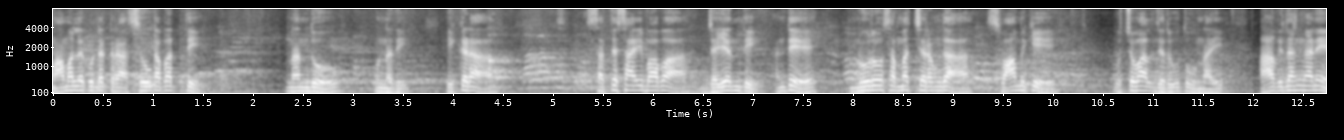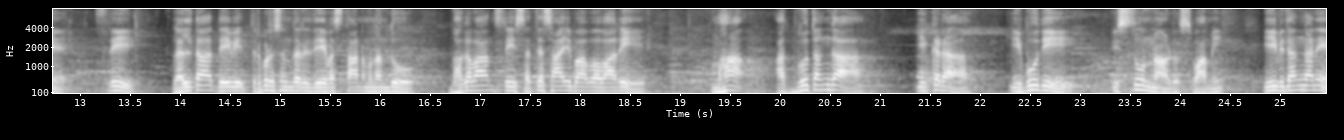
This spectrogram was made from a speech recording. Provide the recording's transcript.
మామల్లకుంట క్రాసు కబర్తి నందు ఉన్నది. ఇక్కడ సత్యసాయి బాబా జయంతి అంటే నూరో సంవత్సరంగా స్వామికి ఉత్సవాలు జరుగుతూ ఉన్నాయి. ఆ విధంగానే శ్రీ లలితాదేవి త్రిపుర సుందరి దేవస్థానం నందు భగవాన్ శ్రీ సత్యసాయి బాబా వారి మహా అద్భుతంగా ఇక్కడ విభూది ఇస్తూ ఉన్నాడు స్వామి. ఈ విధంగానే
